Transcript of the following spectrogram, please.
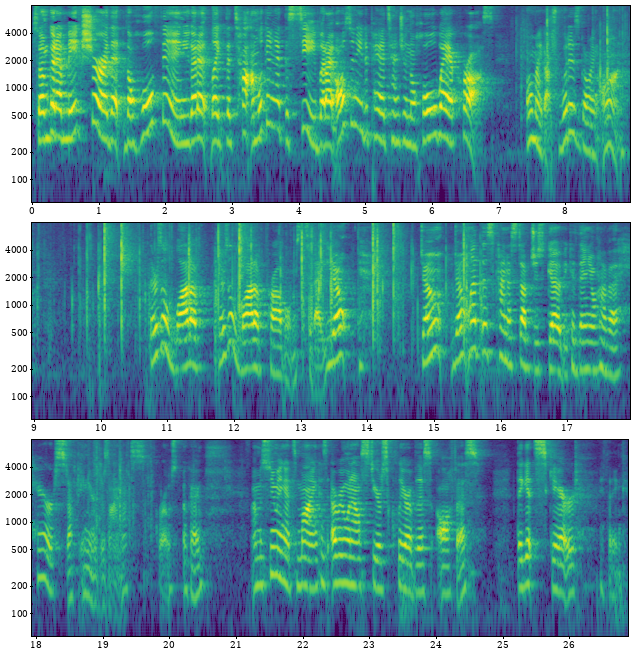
so I'm gonna make sure that the whole thing, you gotta, like the top, I'm looking at the C, but I also need to pay attention the whole way across. Oh my gosh, what is going on? There's a lot of there's a lot of problems today. You don't don't don't let this kind of stuff just go because then you'll have a hair stuck in your design. That's gross. Okay. I'm assuming it's mine because everyone else steers clear of this office. They get scared, I think.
